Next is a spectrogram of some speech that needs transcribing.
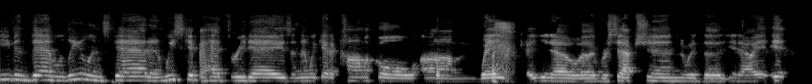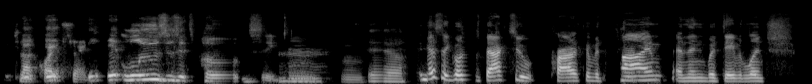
even then, Leland's dead, and we skip ahead three days, and then we get a comical um, wake, you know, uh, reception with the, you know, it it, It's not it, quite it, it, it loses its potency. Mm. Mm. Yeah. I guess it goes back to product of its time, and then with David Lynch,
